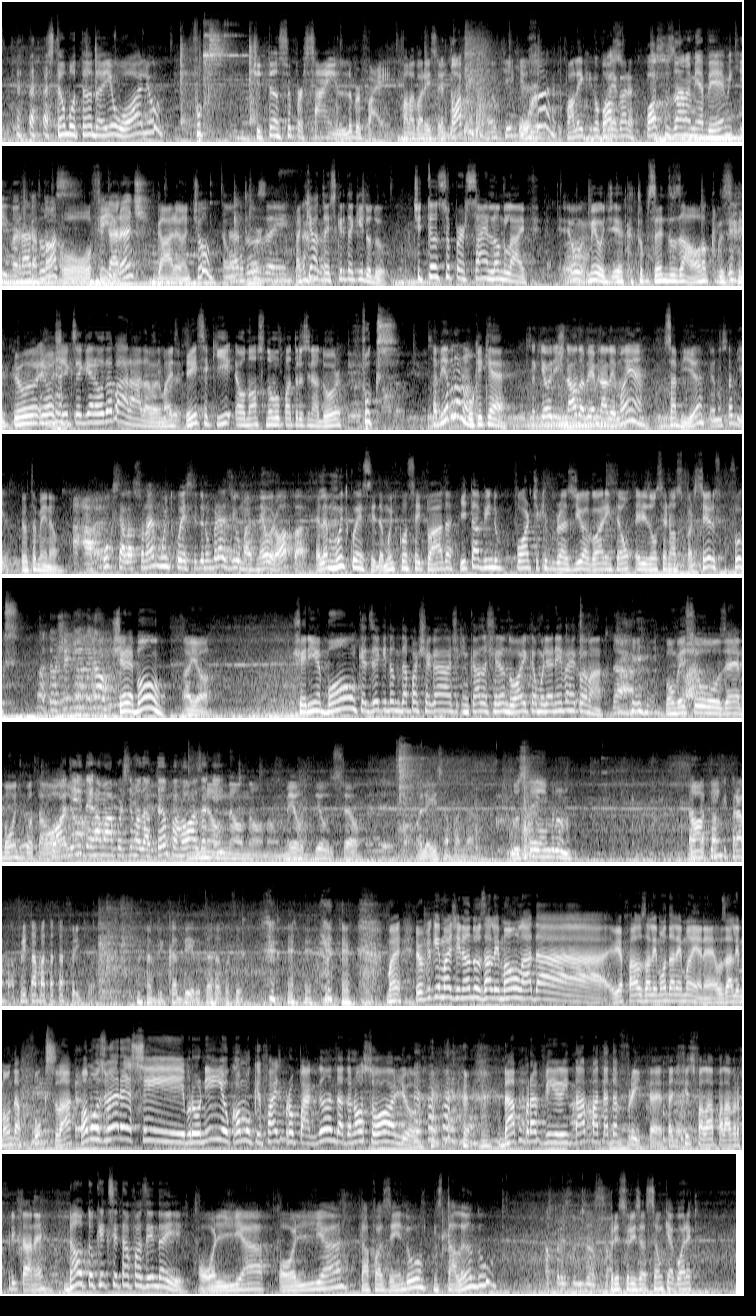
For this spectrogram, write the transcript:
Estão botando aí o óleo Fux Titan Super Sign Lubrify. Fala agora isso aí. É top? O que que Porra! Fala aí o que, que eu Posso, falei agora. posso usar na minha BM que vai Traduz. ficar top? Ô, filho. Garante? Garanto. Então Traduz aí. Aqui, ó, tá escrito aqui, Dudu. Titan Super Sign Long Life. Eu, meu, eu tô precisando de usar óculos. Eu, eu achei que isso aqui era outra parada, mano. Mas esse aqui é o nosso novo patrocinador, Fux. Sabia, Bruno? O que que é? Isso aqui é original da BM na Alemanha? Sabia? Eu não sabia. Eu também não. A, a Fux, ela só não é muito conhecida no Brasil, mas na Europa, ela é muito conhecida, muito conceituada e tá vindo forte aqui pro Brasil agora, então eles vão ser nossos parceiros. Fux, Ah, tem um cheirinho legal. cheiro é bom? Aí, ó. Cheirinho é bom, quer dizer que então dá pra chegar em casa cheirando óleo que a mulher nem vai reclamar. Dá. Vamos ver se o Zé é bom de botar óleo. Pode derramar por cima da tampa rosa não, aqui? não, não, não. Meu Deus do céu. Olha isso, rapaziada. Gostei, hein, Bruno? Dá Top, até pra fritar, fritar batata frita. Brincadeira, tá, rapaziada? Mas eu fico imaginando os alemão lá da... Eu ia falar os alemão da Alemanha, né? Os alemão da Fux lá. Vamos ver esse Bruninho como que faz propaganda do nosso óleo. Dá pra fritar batata frita. Tá difícil falar a palavra fritar, né? Dalton, o que, que você tá fazendo aí? Olha, olha. Tá fazendo, instalando A pressurização. Pressurização que agora é.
